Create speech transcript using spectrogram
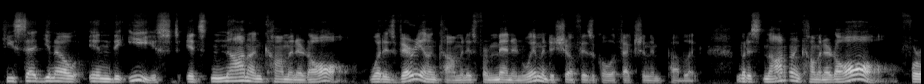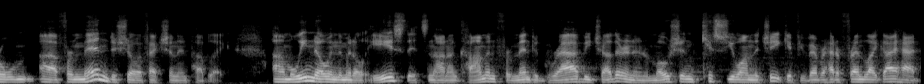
He said, you know, in the East, it's not uncommon at all what is very uncommon is for men and women to show physical affection in public, but it's not uncommon at all for uh, for men to show affection in public. Um, we know in the Middle East it's not uncommon for men to grab each other in an emotion, kiss you on the cheek. If you've ever had a friend like I had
